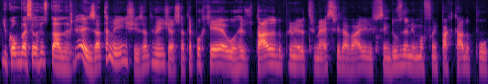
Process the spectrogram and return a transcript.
de como vai ser o resultado, né? É, exatamente, exatamente, isso. até porque o resultado do primeiro trimestre da Vale, ele, sem dúvida nenhuma, foi impactado por,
